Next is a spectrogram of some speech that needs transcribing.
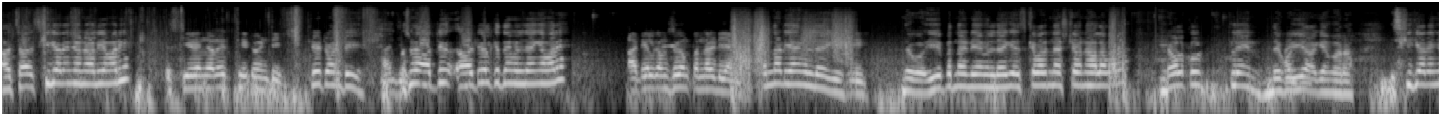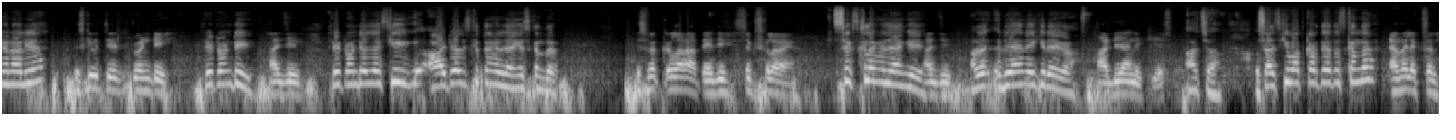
अच्छा इसकी क्या रेंज होने वाली है हमारी? इसकी रेंज वाली थ्री ट्वेंटी थ्री ट्वेंटी हाँ उसमें आर्टिकल कितने मिल जाएँगे हमारे? आर्टिकल कम से कम पंद्रह डिज़ाइन पंद्रह डिज़ाइन मिल जाएगी। जी। देखो ये पंद्रह डिज़ाइन मिल जाएगी। इसके बाद नेक्स्ट क्या होने वाला हमारा? डबल क्रोथ प्लेन देखो ये आ गया हमारा। इसकी क्या रेंज होने वाली है? इसकी थ्री ट्वेंटी थ्री ट्वेंटी हाँ जी। थ्री ट्वेंटी इसकी आर्टिकल्स कितने मिल जाएँगे इसके अंदर? इसमें कलर आते हैं जी। सिक्स कलर आए सिक्स कलर मिल जाएँगे? हाँ जी। अच्छा डिज़ाइन एक ही रहेगा? हाँ डिज़ाइन देखिए इसमें। अच्छा। और साइज़ की बात करते हैं तो इसके अंदर? M L XL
